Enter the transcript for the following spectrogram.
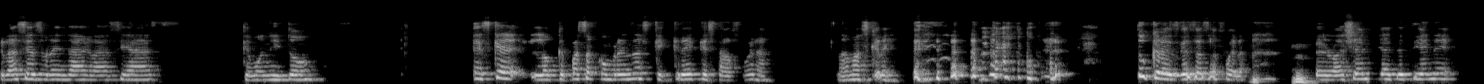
Gracias Brenda, gracias. Qué bonito. Es que lo que pasa con Brenda es que cree que está afuera. Nada más cree. Tú crees que estás afuera. Mm. Pero Hashem ya te tiene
